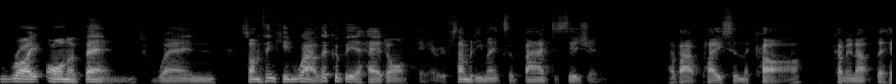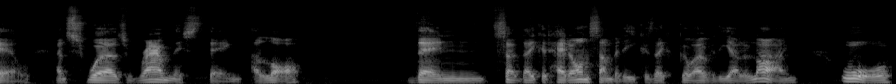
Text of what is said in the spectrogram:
right on a bend when so I'm thinking, wow, there could be a head on here. If somebody makes a bad decision about placing the car coming up the hill and swerves around this thing a lot, then so they could head on somebody because they could go over the yellow line. Or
